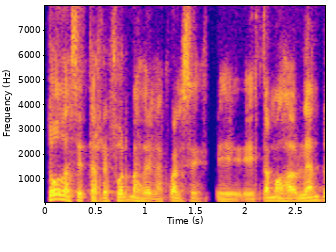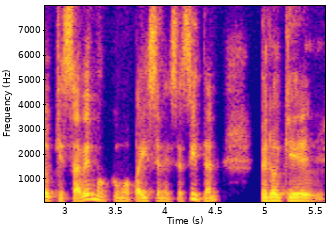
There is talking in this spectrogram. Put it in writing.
todas estas reformas de las cuales eh, estamos hablando, que sabemos como país se necesitan, pero que mm.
